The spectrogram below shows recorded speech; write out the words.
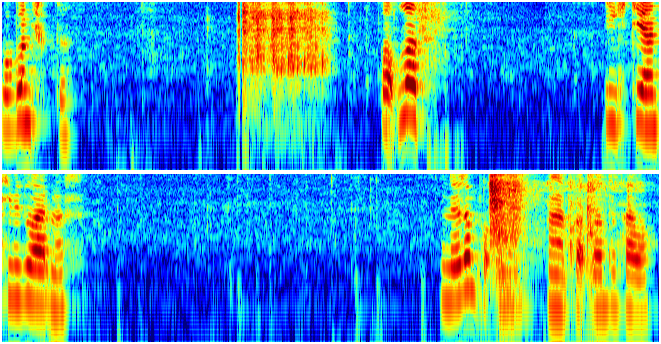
Vagon çıktı. Patlat. İlk TNT'miz varmış. Neden patladı? Ha patladı tamam.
